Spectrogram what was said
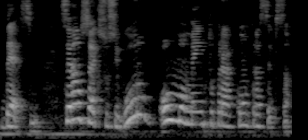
Décimo, será um sexo seguro ou um momento para contracepção?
